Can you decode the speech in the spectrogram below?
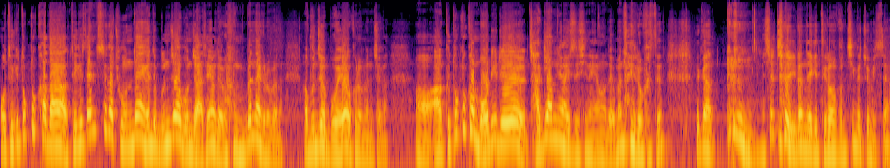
어, 되게 똑똑하다. 되게 센스가 좋은데, 근데 문제가 뭔지 아세요? 내가 그럼 맨날 그러면, 아, 문제가 뭐예요? 그러면 제가, 어, 아, 그 똑똑한 머리를 자기 합리화 있으시네요. 내가 맨날 이러거든. 그러니까, 실제로 이런 얘기 들어본 친구 좀 있어요.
